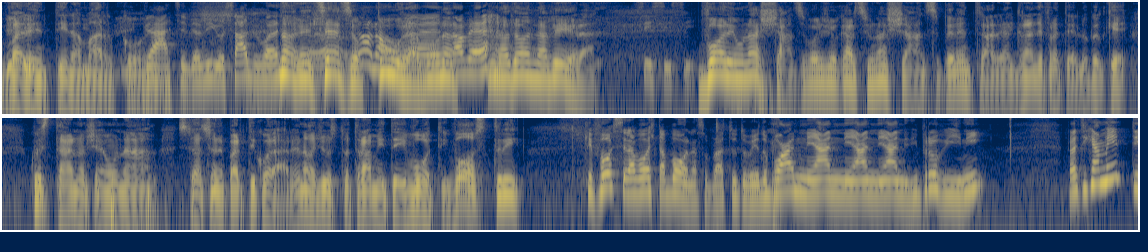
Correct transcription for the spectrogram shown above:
Valentina Marconi. Grazie, mio amico, salve, buonasera. No, nel senso, no, no, pura, eh, una, una donna vera. Sì, sì, sì. Vuole una chance, vuole giocarsi una chance per entrare al Grande Fratello perché quest'anno c'è una situazione particolare, no? giusto? Tramite i voti vostri. Che fosse la volta buona, soprattutto perché dopo anni e anni e anni e anni di provini, praticamente,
